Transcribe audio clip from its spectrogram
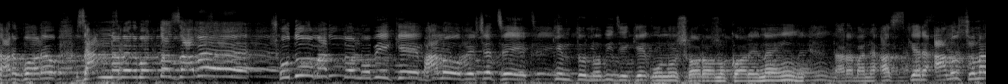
তারপরেও জান্নামের মধ্যে যাবে। শুধুমাত্র নবীকে ভালোবেসেছে, কিন্তু নবীজিকে অনুসরণ করে নাই। তার মানে আজকের আলোচনা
